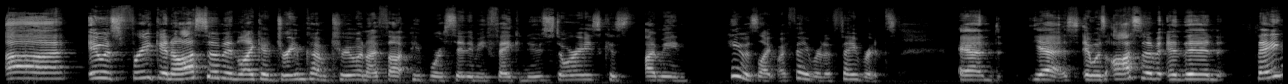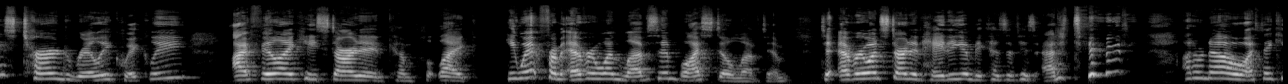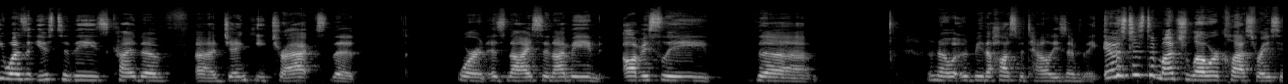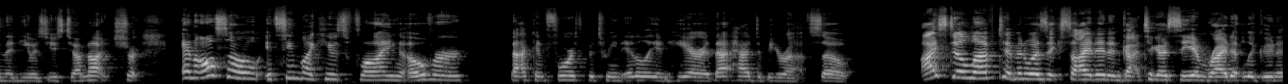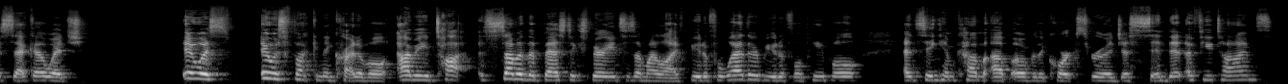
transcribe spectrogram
Uh, it was freaking awesome and like a dream come true. And I thought people were sending me fake news stories because I mean, he was like my favorite of favorites. And yes, it was awesome. And then things turned really quickly. I feel like he started compl- like he went from everyone loves him, well, I still loved him, to everyone started hating him because of his attitude. I don't know. I think he wasn't used to these kind of uh, janky tracks that weren't as nice. And I mean, obviously, the I don't know, it would be the hospitalities and everything. It was just a much lower class racing than he was used to. I'm not sure. And also, it seemed like he was flying over back and forth between Italy and here. That had to be rough. So I still loved him and was excited and got to go see him ride at Laguna Seca, which it was it was fucking incredible. I mean, ta- some of the best experiences of my life. Beautiful weather, beautiful people, and seeing him come up over the corkscrew and just send it a few times.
